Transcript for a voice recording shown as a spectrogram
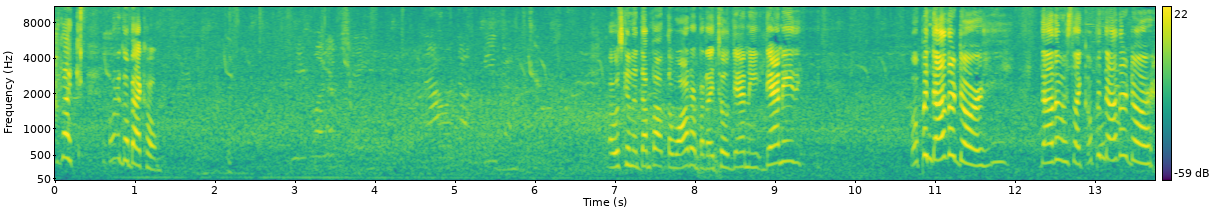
She's like, I want to go back home. I was gonna dump out the water, but I told Danny, Danny, open the other door. The other was like, open the other door.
